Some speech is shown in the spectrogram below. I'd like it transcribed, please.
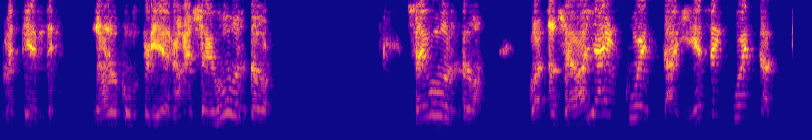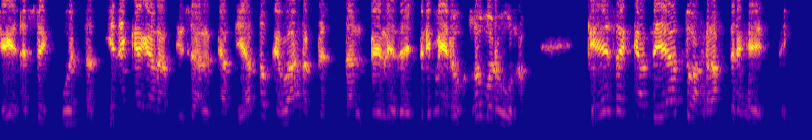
¿Me entiendes? No lo cumplieron. El segundo, segundo, cuando se vaya a encuesta y esa encuesta, esa encuesta tiene que garantizar el candidato que va a representar el PLD, primero, número uno, que ese candidato arrastre gente.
